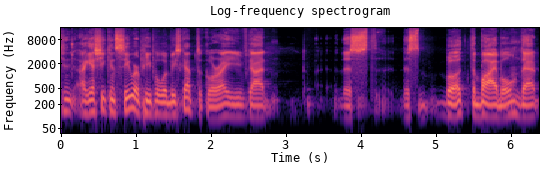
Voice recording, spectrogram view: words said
can, I guess you can see where people would be skeptical, right? You've got this this book, the Bible, that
